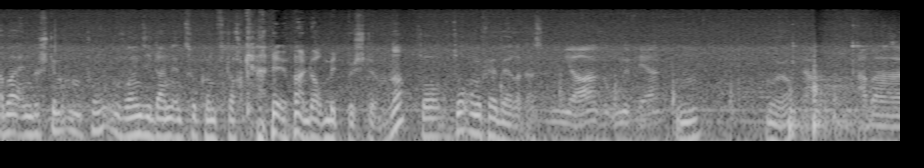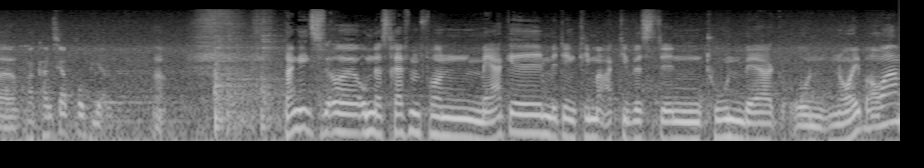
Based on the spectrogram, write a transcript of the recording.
Aber in bestimmten Punkten wollen sie dann in Zukunft doch gerne immer noch mitbestimmen. Ne? So, so ungefähr wäre das. Ja, so ungefähr. Naja. Ja, aber Man kann es ja probieren. Dann ging es äh, um das Treffen von Merkel mit den Klimaaktivistinnen Thunberg und Neubauer.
